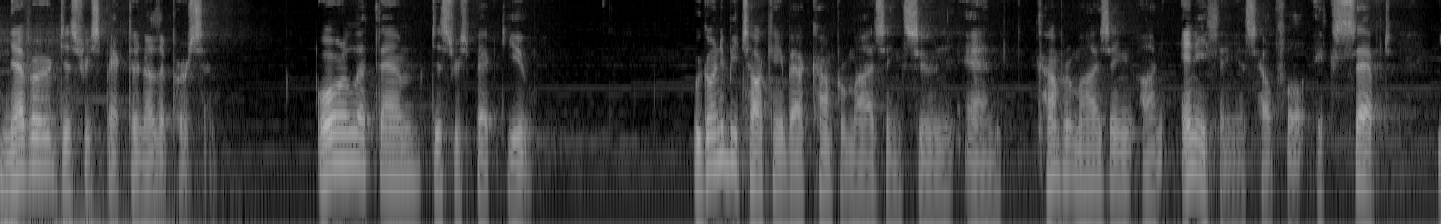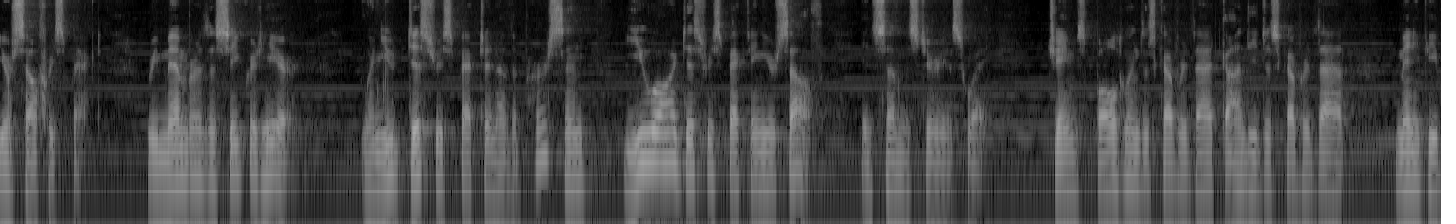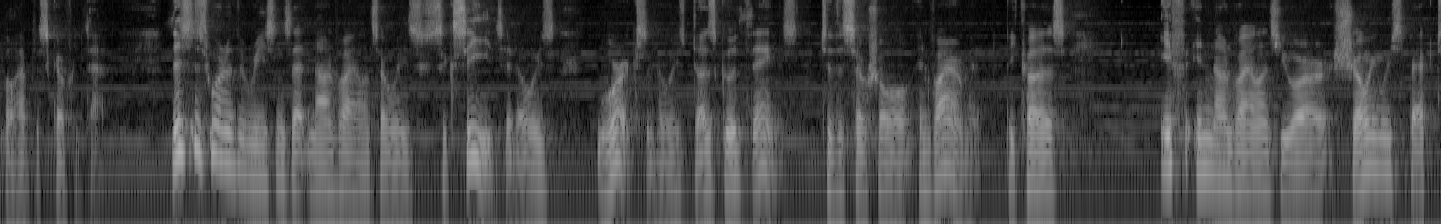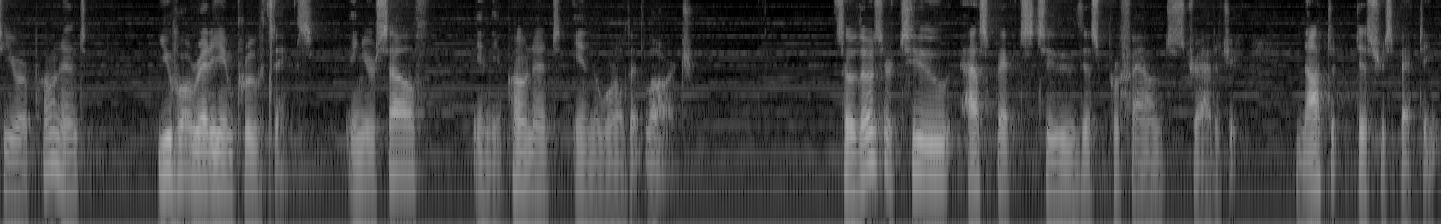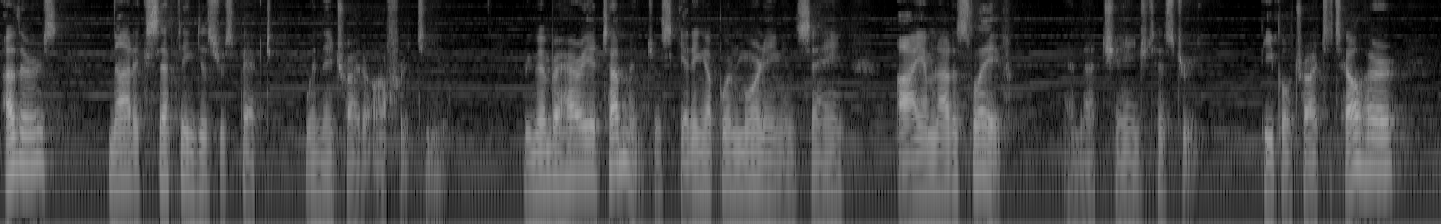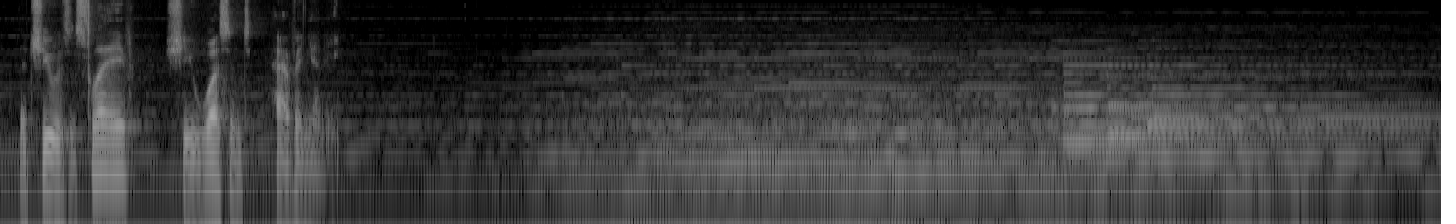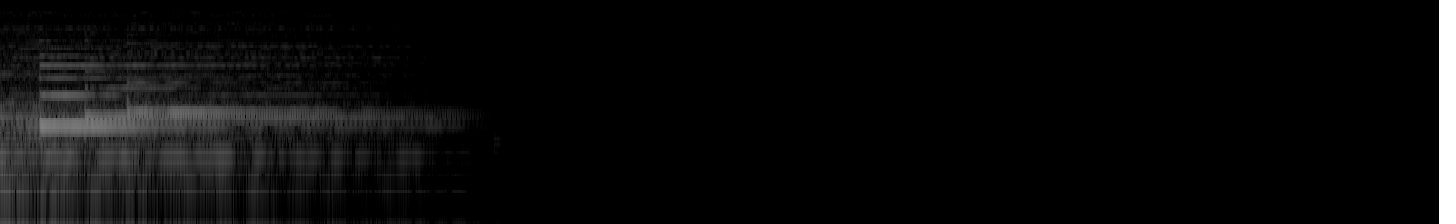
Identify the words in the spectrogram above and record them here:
Never disrespect another person or let them disrespect you. We're going to be talking about compromising soon, and compromising on anything is helpful except your self respect. Remember the secret here. When you disrespect another person, you are disrespecting yourself in some mysterious way. James Baldwin discovered that, Gandhi discovered that, many people have discovered that. This is one of the reasons that nonviolence always succeeds. It always works. It always does good things to the social environment. Because if in nonviolence you are showing respect to your opponent, you've already improved things in yourself, in the opponent, in the world at large. So those are two aspects to this profound strategy. Not disrespecting others, not accepting disrespect when they try to offer it to you. Remember Harriet Tubman just getting up one morning and saying, I am not a slave. And that changed history. People tried to tell her that she was a slave. She wasn't having any.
